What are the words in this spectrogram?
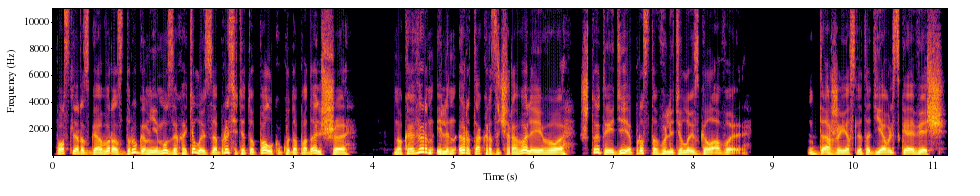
После разговора с другом ему захотелось забросить эту палку куда подальше, но Каверн и Лин-Эр так разочаровали его, что эта идея просто вылетела из головы. Даже если это дьявольская вещь,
